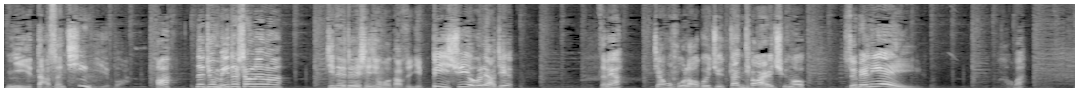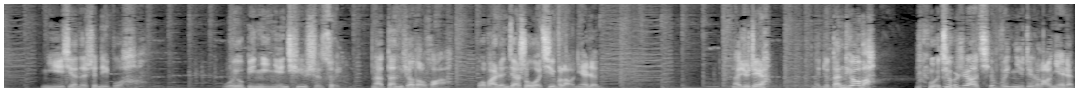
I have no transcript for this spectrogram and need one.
你打算进一步，好，那就没得商量了。今天这些事情我告诉你，必须有个了结，怎么样？江湖老规矩，单挑还是群殴，随便你。好吧，你现在身体不好，我又比你年轻十岁，那单挑的话，我怕人家说我欺负老年人。那就这样，那就单挑吧。我就是要欺负你这个老年人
